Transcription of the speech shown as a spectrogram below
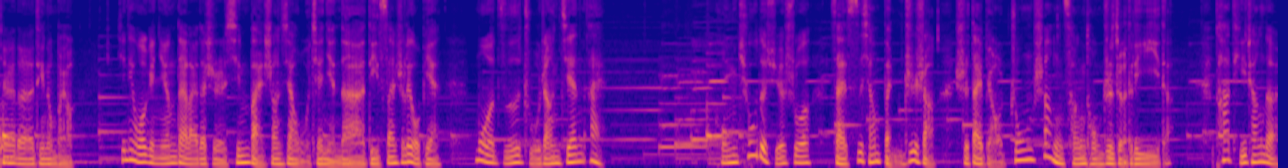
亲爱的听众朋友，今天我给您带来的是新版《上下五千年》的第三十六篇。墨子主张兼爱。孔丘的学说在思想本质上是代表中上层统治者的利益的，他提倡的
